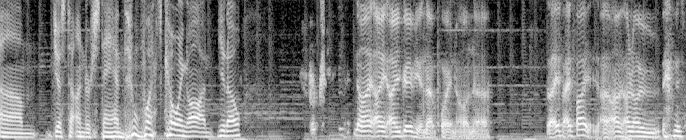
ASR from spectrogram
um, just to understand what's going on. You know? No, I, I, agree with you on that point. On uh, like if, if I, I I know this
